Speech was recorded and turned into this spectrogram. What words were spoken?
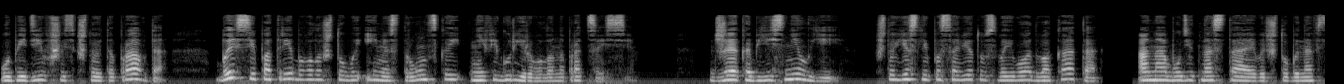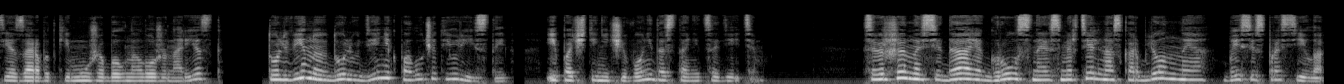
Убедившись, что это правда, Бесси потребовала, чтобы имя Струнской не фигурировало на процессе. Джек объяснил ей, что если по совету своего адвоката она будет настаивать, чтобы на все заработки мужа был наложен арест, то львиную долю денег получат юристы, и почти ничего не достанется детям. Совершенно седая, грустная, смертельно оскорбленная, Бесси спросила,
